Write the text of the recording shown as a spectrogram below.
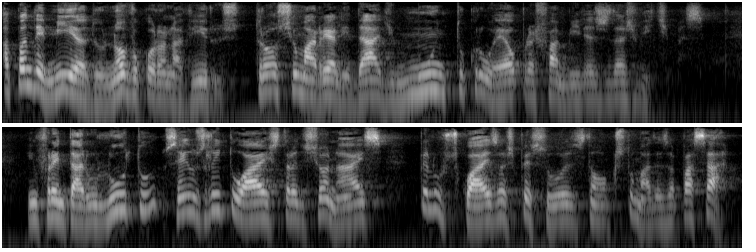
A pandemia do novo coronavírus trouxe uma realidade muito cruel para as famílias das vítimas. Enfrentar o luto sem os rituais tradicionais pelos quais as pessoas estão acostumadas a passar.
